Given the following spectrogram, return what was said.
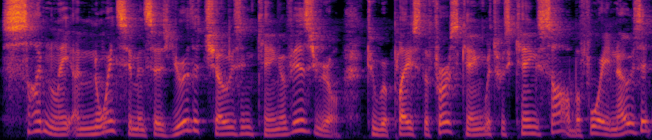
suddenly anoints him and says, You're the chosen king of Israel to replace the first king, which was King Saul. Before he knows it,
